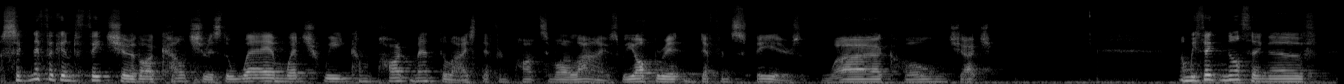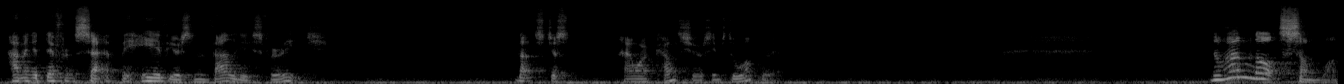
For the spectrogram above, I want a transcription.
A significant feature of our culture is the way in which we compartmentalize different parts of our lives. We operate in different spheres work, home, church. And we think nothing of having a different set of behaviors and values for each. That's just how our culture seems to operate. Now, I'm not someone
